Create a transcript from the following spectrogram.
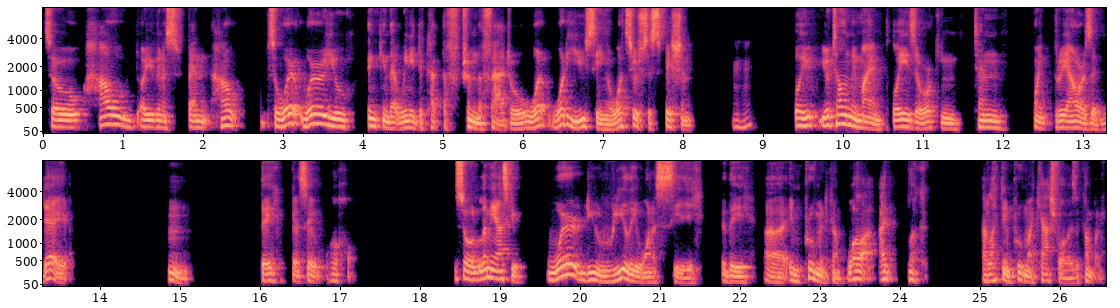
So how are you going to spend, how, so where, where are you thinking that we need to cut the, trim the fat or what, what are you seeing or what's your suspicion? Mm-hmm. Well, you, are telling me my employees are working 10.3 hours a day. Hmm they can say, well, so let me ask you, where do you really want to see the uh, improvement come? Well, I look, I'd like to improve my cash flow as a company.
